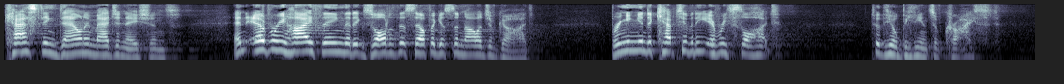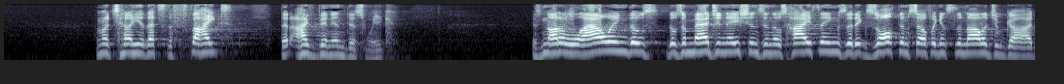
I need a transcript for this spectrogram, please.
casting down imaginations, and every high thing that exalteth itself against the knowledge of God, bringing into captivity every thought to the obedience of Christ. I'm going to tell you that's the fight that I've been in this week is not allowing those, those imaginations and those high things that exalt themselves against the knowledge of God.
